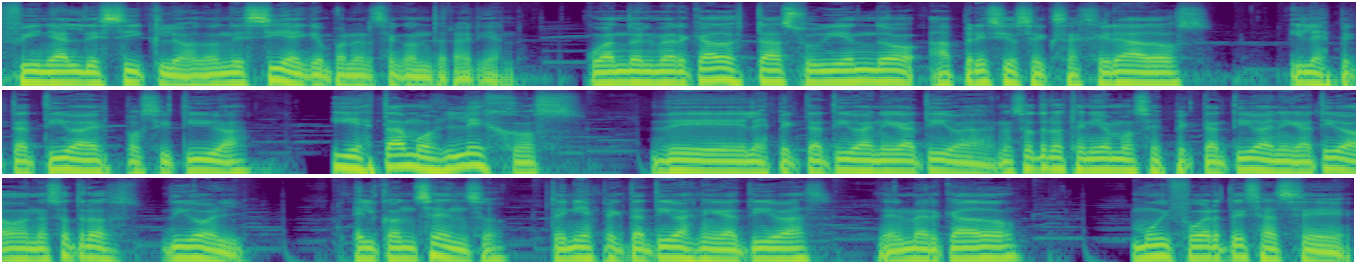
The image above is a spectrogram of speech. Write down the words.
final de ciclo, donde sí hay que ponerse contrarian. Cuando el mercado está subiendo a precios exagerados y la expectativa es positiva, y estamos lejos de la expectativa negativa. Nosotros teníamos expectativa negativa, o nosotros, digo, el, el consenso tenía expectativas negativas del mercado muy fuertes hace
